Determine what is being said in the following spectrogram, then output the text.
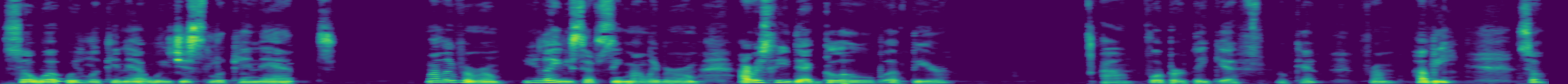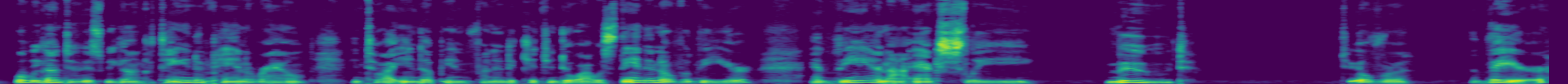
So what we're looking at, we're just looking at my living room. You ladies have seen my living room. I received that globe up there um, for a birthday gift, okay, from hubby. So what we're going to do is we're going to continue to pan around until I end up in front of the kitchen door. I was standing over there, and then I actually moved to over there.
